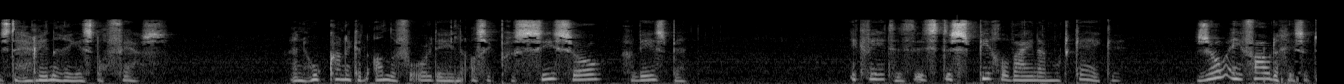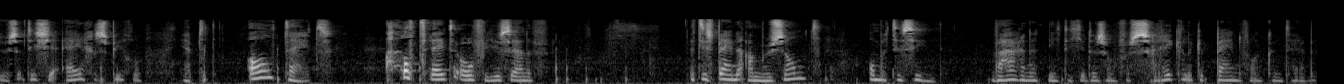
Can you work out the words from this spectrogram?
Dus de herinnering is nog vers. En hoe kan ik een ander veroordelen als ik precies zo geweest ben? Ik weet het, het is de spiegel waar je naar moet kijken. Zo eenvoudig is het dus, het is je eigen spiegel. Je hebt het altijd, altijd over jezelf. Het is bijna amusant om het te zien. Waren het niet dat je er zo'n verschrikkelijke pijn van kunt hebben.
